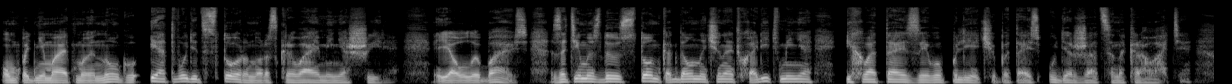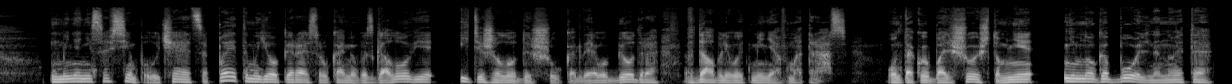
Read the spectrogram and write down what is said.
Он поднимает мою ногу и отводит в сторону, раскрывая меня шире. Я улыбаюсь, затем издаю стон, когда он начинает входить в меня и хватаясь за его плечи, пытаясь удержаться на кровати. У меня не совсем получается, поэтому я упираюсь руками в изголовье и тяжело дышу, когда его бедра вдалбливают меня в матрас. Он такой большой, что мне немного больно, но это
